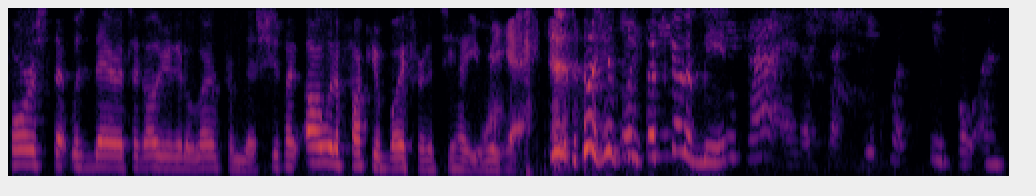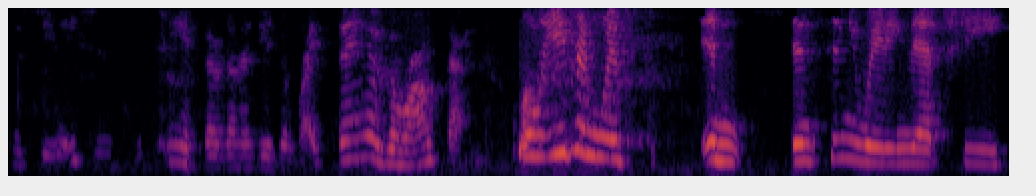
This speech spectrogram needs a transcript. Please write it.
force that was there. It's like, oh, you're gonna learn from this. She's like, oh, I'm gonna fuck your boyfriend and see how you Yeah. react. like, it's like that's She- kind of mean. She's not innocent. She puts people in situations to see if they're going to do the right thing or the wrong thing. Well, even with in insinuating that she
